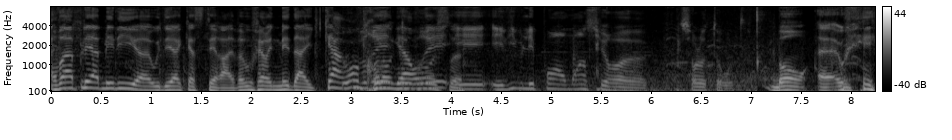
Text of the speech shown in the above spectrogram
On va appeler Amélie euh, Oudéa Castera. Elle va vous faire une médaille. 40 Ouvrez, Roland Garros. et, et vive les points en moins sur, euh, sur l'autoroute. Bon, euh, oui,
